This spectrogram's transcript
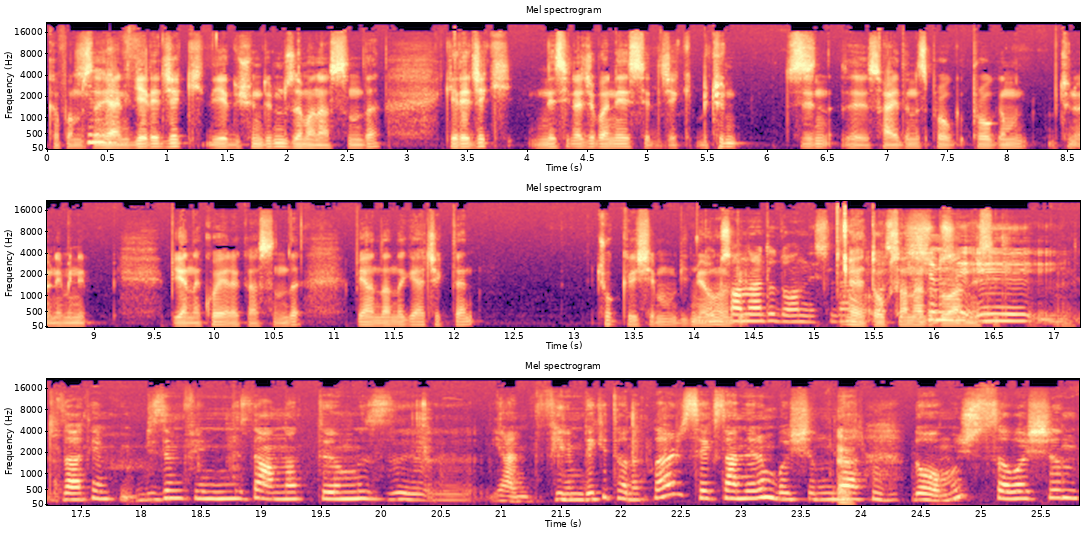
kafamızda. Şimdi... Yani gelecek diye düşündüğümüz zaman aslında gelecek nesil acaba ne hissedecek? Bütün sizin e, saydığınız pro programın bütün önemini bir yana koyarak aslında bir yandan da gerçekten çok klişe mi bilmiyorum 90'larda ama. 90'larda doğan nesiller. Evet 90'larda doğan nesil. E, evet. Zaten bizim filmimizde anlattığımız e, yani filmdeki tanıklar 80'lerin başında evet. doğmuş. Savaşın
